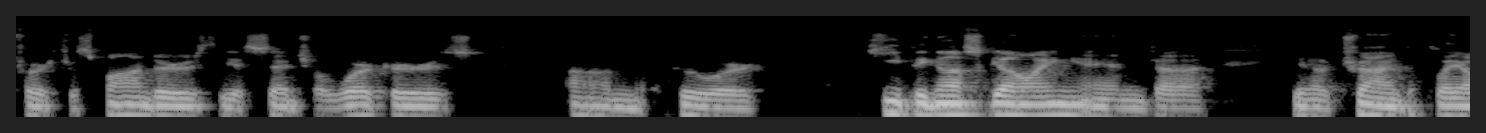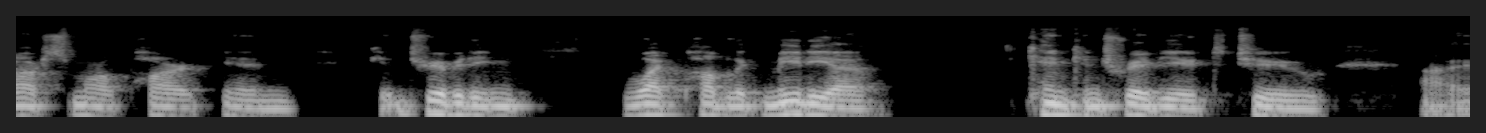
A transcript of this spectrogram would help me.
first responders, the essential workers um, who are keeping us going, and uh, you know trying to play our small part in contributing what public media can contribute to uh,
